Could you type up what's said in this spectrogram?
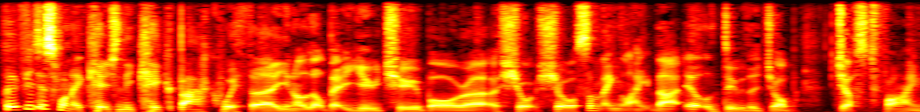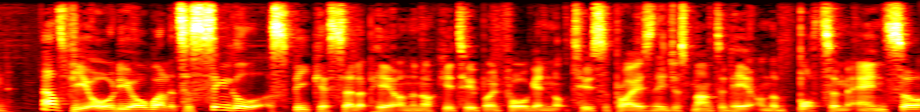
But if you just want to occasionally kick back with, uh, you know, a little bit of YouTube or uh, a short show, something like that, it'll do the job just fine. As for your audio, well, it's a single speaker setup here on the Nokia 2.4. Again, not too surprisingly, just mounted here on the bottom end. So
